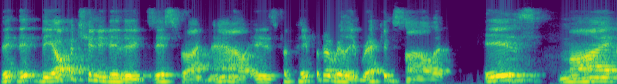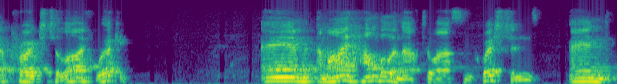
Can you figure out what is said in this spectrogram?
the, the, the opportunity that exists right now is for people to really reconcile that is my approach to life working? And am I humble enough to ask some questions? And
